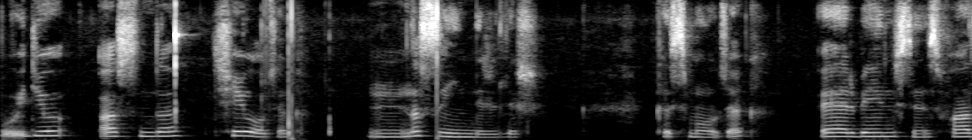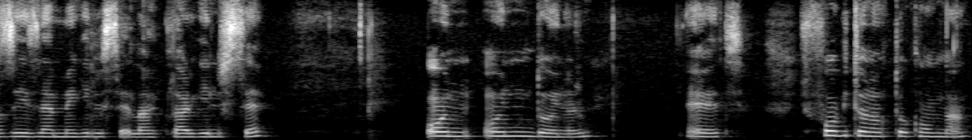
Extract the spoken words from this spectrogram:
Bu video aslında şey olacak. Hmm, Nasıl indirilir kısmı olacak. Eğer beğenirseniz, fazla izlenme gelirse, like'lar gelirse oyun, oyununu da oynarım. Evet. Şu fobito.com'dan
